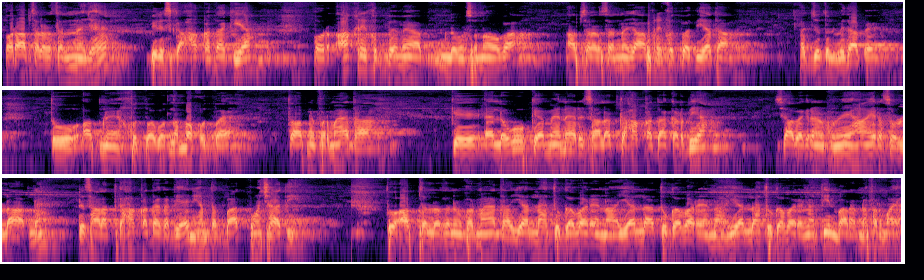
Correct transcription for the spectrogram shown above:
اور آپ صلی اللہ علیہ وسلم نے جو ہے پھر اس کا حق ادا کیا۔ اور آخری خطبے میں آپ لوگوں سنا ہوگا، آپ صلی اللہ علیہ وسلم نے جو آخری خطبہ دیا تھا حجت الوداع پہ، تو آپ نے خطبہ بہت لمبا خطبہ ہے۔ تو آپ نے فرمایا تھا کہ اے لوگوں کیا میں نے رسالت کا حق ادا کر دیا؟ صحابہ کرام نے ہاں رسول اللہ، آپ نے رسالت کا حق ادا کر دیا یعنی ہم تک بات پہنچا دی۔ تو آپ صلی اللہ علیہ وسلم نے فرمایا تھا، یا اللہ تو گواہ رہنا، یا اللہ تو گواہ رہنا، یا اللہ تو گواہ رہنا۔ تین بار آپ نے فرمایا۔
